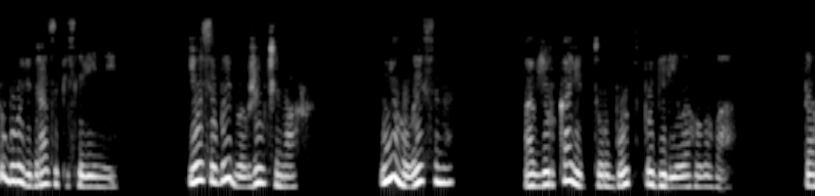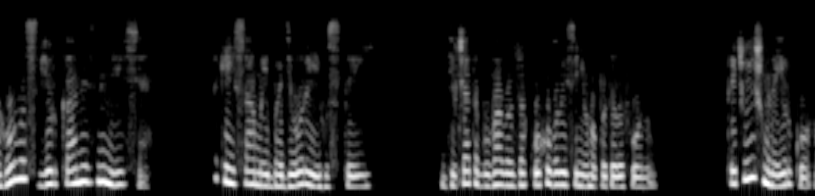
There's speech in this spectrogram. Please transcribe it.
То було відразу після війни. І ось обидва вже в чинах. У нього лисина, а в Юрка від турбот побіліла голова. Та голос в Юрка не змінився. Такий самий бадьорий і густий. Дівчата, бувало, закохувались у нього по телефону. Ти чуєш мене, Юрко?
